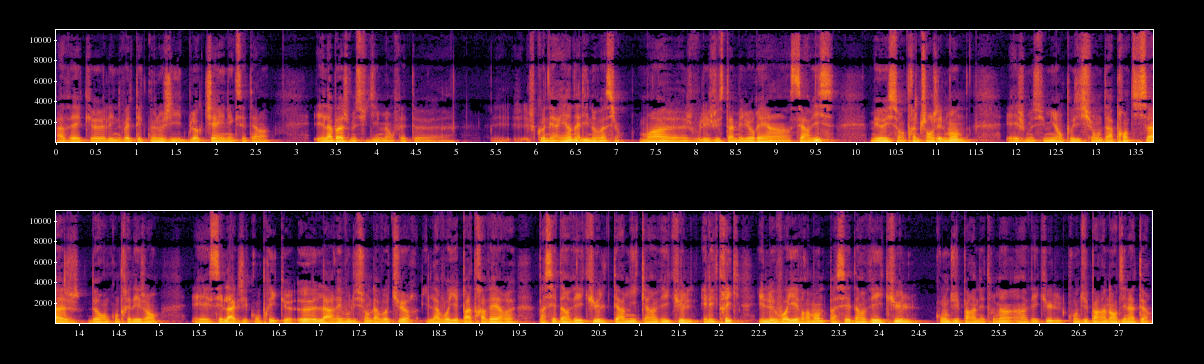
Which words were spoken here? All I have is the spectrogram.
avec euh, les nouvelles technologies de blockchain, etc. Et là-bas, je me suis dit, mais en fait, je connais rien à l'innovation. Moi, je voulais juste améliorer un service, mais eux, ils sont en train de changer le monde. Et je me suis mis en position d'apprentissage, de rencontrer des gens. Et c'est là que j'ai compris que eux, la révolution de la voiture, ils la voyaient pas à travers euh, passer d'un véhicule thermique à un véhicule électrique. Ils le voyaient vraiment de passer d'un véhicule conduit par un être humain à un véhicule conduit par un ordinateur.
